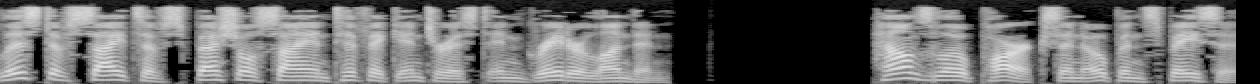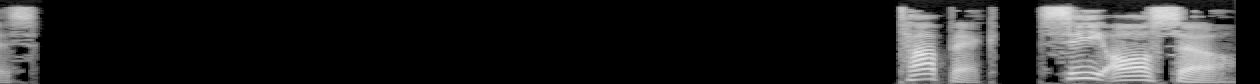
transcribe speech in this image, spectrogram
List of sites of special scientific interest in Greater London Hounslow Parks and Open Spaces Topic. See also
